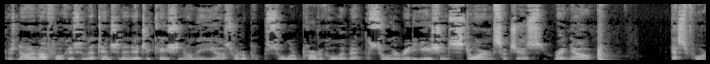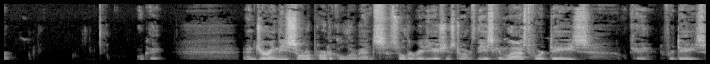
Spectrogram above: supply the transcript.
There's not enough focus and attention and education on the uh, solar, solar particle event, the solar radiation storm, such as right now, S4. Okay. And during these solar particle events, solar radiation storms, these can last for days, okay, for days.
